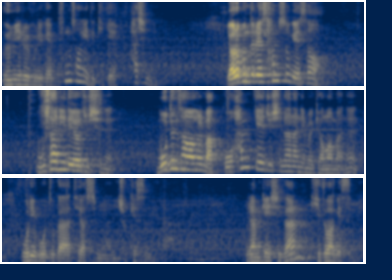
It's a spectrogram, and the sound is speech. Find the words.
의미를 우리에게 풍성히 느끼게 하십니다. 여러분들의 삶 속에서 우산이 되어 주시는 모든 상황을 막고 함께 해 주신 하나님을 경험하는 우리 모두가 되었으면 좋겠습니다. 우리 함께 이 시간 기도하겠습니다.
